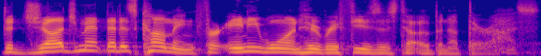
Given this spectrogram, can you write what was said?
the judgment that is coming for anyone who refuses to open up their eyes.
